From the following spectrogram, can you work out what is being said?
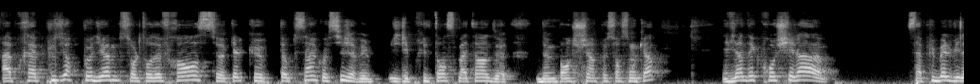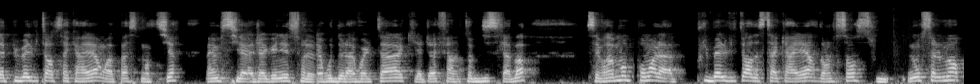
après plusieurs podiums sur le Tour de France, quelques top 5 aussi, j'avais j'ai pris le temps ce matin de, de me pencher un peu sur son cas. Il vient décrocher là sa plus belle la plus belle victoire de sa carrière, on va pas se mentir, même s'il a déjà gagné sur les routes de la Vuelta, qu'il a déjà fait un top 10 là-bas. C'est vraiment pour moi la plus belle victoire de sa carrière dans le sens où non seulement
